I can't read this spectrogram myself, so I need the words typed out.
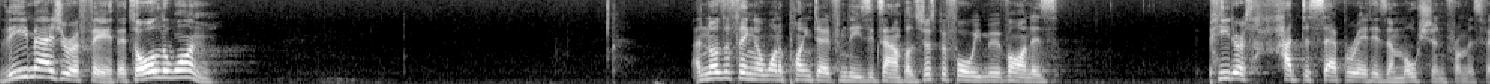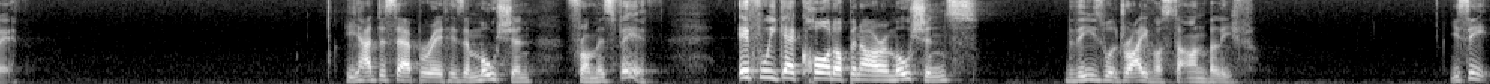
The measure of faith. It's all the one. Another thing I want to point out from these examples, just before we move on, is Peter had to separate his emotion from his faith. He had to separate his emotion from his faith. If we get caught up in our emotions, these will drive us to unbelief. You see,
